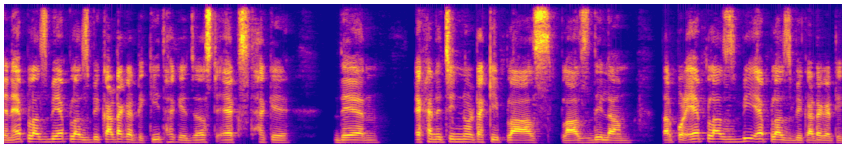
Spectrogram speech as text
then A plus B A plus B কাটাকাটি কি থাকে? জাস্ট এক্স থাকে। দেন এখানে চিহ্নটা কি? প্লাস প্লাস দিলাম। তারপর A plus B A plus B কাটাকাটি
